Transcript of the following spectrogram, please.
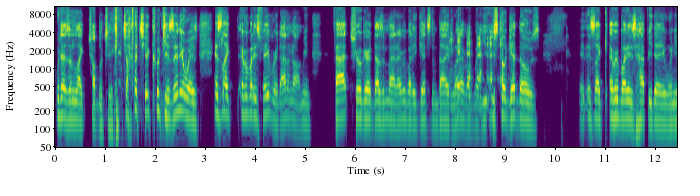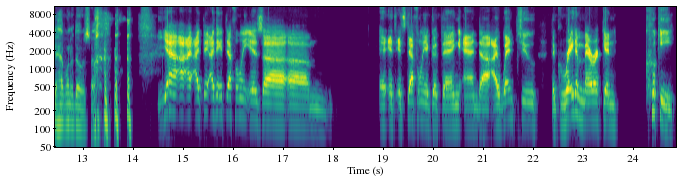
Who doesn't like chocolate chip chocolate chip cookies? Anyways, it's like everybody's favorite. I don't know. I mean, fat, sugar, doesn't matter. Everybody gets them, diet, whatever. but you, you still get those. It- it's like everybody's happy day when you have one of those. So Yeah, I, I think I think it definitely is. Uh, um, it, it's definitely a good thing. And uh, I went to the Great American Cookie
